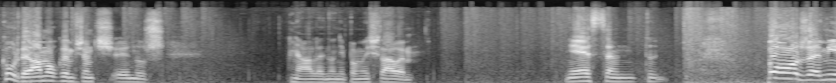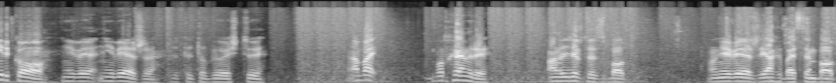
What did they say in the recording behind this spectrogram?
Kurde, a mogłem wziąć y, nóż. No ale no nie pomyślałem. Nie jestem... Boże, Mirko! Nie, wie, nie wierzę, że ty to byłeś ty. Dawaj, bot Henry. Mam nadzieję, że to jest bot. No nie wierzę, ja chyba jestem bot.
